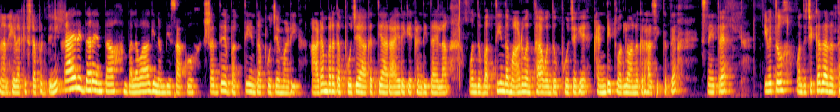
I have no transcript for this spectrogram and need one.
ನಾನು ಹೇಳಕ್ಕೆ ಇಷ್ಟಪಡ್ತೀನಿ. ರಾಯರಿದ್ದಾರೆ ಅಂತ ಬಲವಾಗಿ ನಂಬಿ ಸಾಕು. ಶ್ರದ್ಧೆ, ಭಕ್ತಿಯಿಂದ ಪೂಜೆ ಮಾಡಿ. ಆಡಂಬರದ ಪೂಜೆ ಅಗತ್ಯ ರಾಯರಿಗೆ ಖಂಡಿತ ಇಲ್ಲ. ಒಂದು ಭಕ್ತಿಯಿಂದ ಮಾಡುವಂಥ ಒಂದು ಪೂಜೆಗೆ ಖಂಡಿತವಾಗ್ಲೂ ಅನುಗ್ರಹ ಸಿಕ್ಕುತ್ತೆ. ಸ್ನೇಹಿತರೆ, ಇವತ್ತು ಒಂದು ಚಿಕ್ಕದಾದಂಥ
